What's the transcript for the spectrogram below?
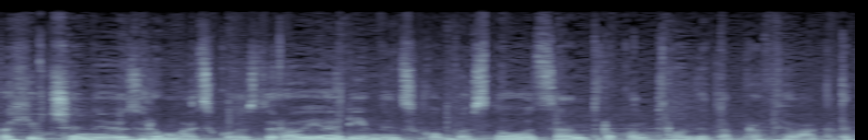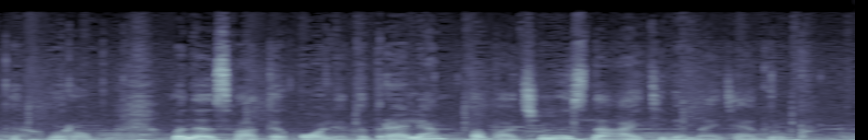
фахівчиною з громадського здоров'я Рівненського обласного центру контролю та профілактики хвороб. Мене звати Оля Добреля. Побачимось на ITV Media Group.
